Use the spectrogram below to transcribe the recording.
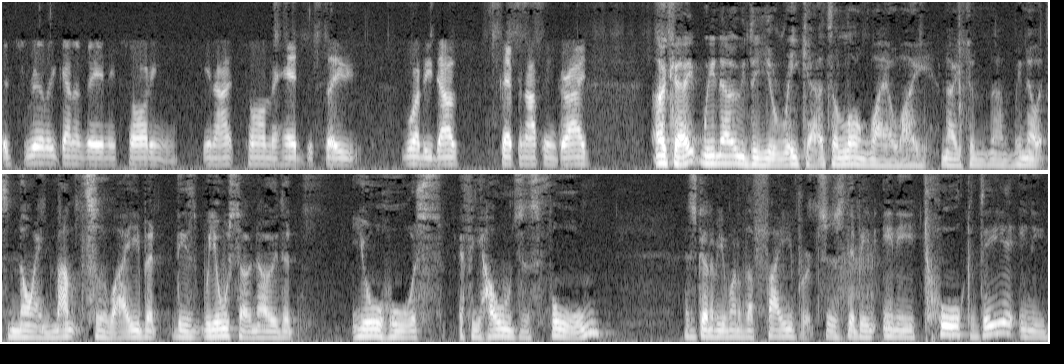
it's really going to be an exciting, you know, time ahead to see what he does stepping up in grade. Okay, we know the Eureka. It's a long way away, Nathan. Um, we know it's nine months away, but we also know that your horse, if he holds his form, is going to be one of the favourites. Has there been any talk there? Any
